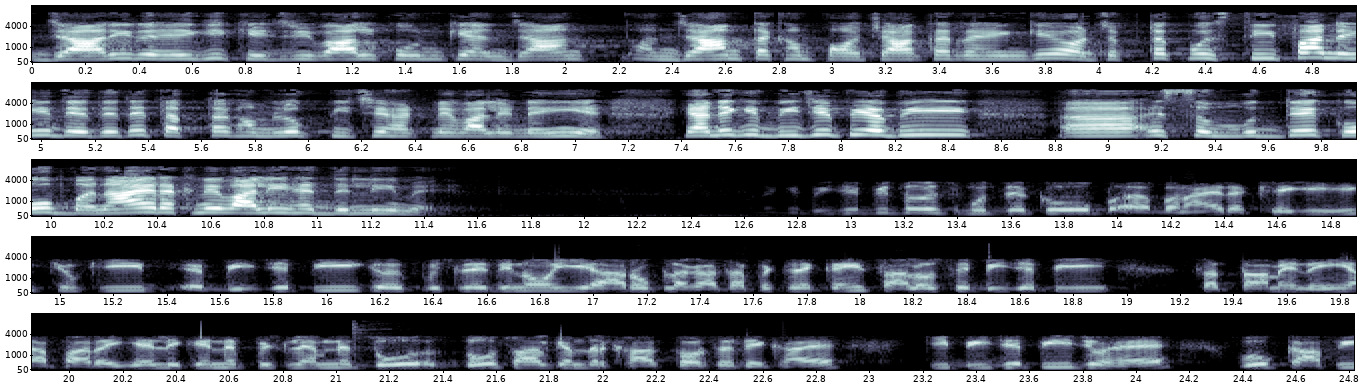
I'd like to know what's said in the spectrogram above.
जारी रहेगी, केजरीवाल को उनके अंजाम अंजाम तक हम पहुँचा कर रहेंगे और जब तक वो इस्तीफा नहीं दे देते, तब तक हम लोग पीछे हटने वाले नहीं है। यानी कि बीजेपी अभी इस मुद्दे को बनाए रखने वाली है दिल्ली में। बीजेपी तो इस मुद्दे को बनाए रखेगी ही, क्योंकि बीजेपी पिछले दिनों ये आरोप लगा था, पिछले कई सालों से बीजेपी सत्ता में नहीं आ पा रही है, लेकिन पिछले हमने दो दो साल के अंदर खासतौर से देखा है कि बीजेपी जो है, वो काफ़ी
